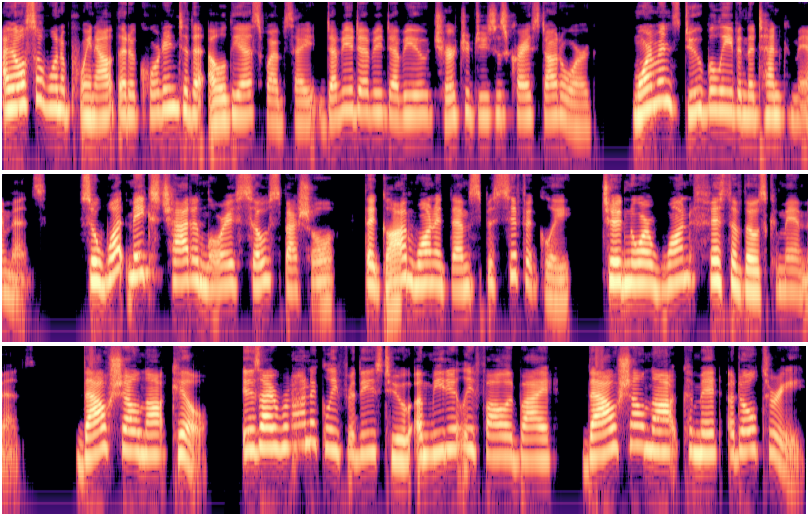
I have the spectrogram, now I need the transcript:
I also want to point out that according to the LDS website, www.churchofjesuschrist.org, Mormons do believe in the Ten Commandments. So, what makes Chad and Lori so special that God wanted them specifically to ignore one fifth of those commandments? Thou shalt not kill is ironically for these two immediately followed by thou shalt not commit adultery.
